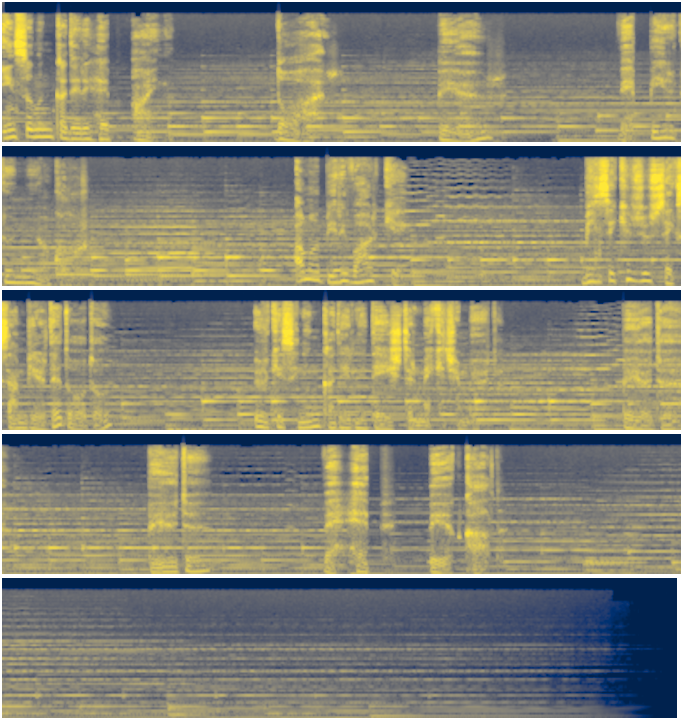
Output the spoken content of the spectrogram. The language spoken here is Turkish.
İnsanın kaderi hep aynı. Doğar, büyür ve bir gün yok olur. Ama biri var ki 1881'de doğdu, ülkesinin kaderini değiştirmek için büyüdü. Büyüdü, büyüdü ve hep büyük kaldı.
